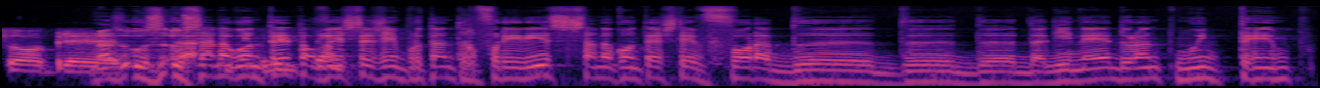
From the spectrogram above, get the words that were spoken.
sobre... Mas o, o Sana Conté, talvez seja importante referir isso, Sana Conté esteve fora de, de, de, da Guiné durante muito tempo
